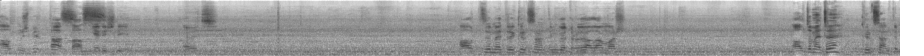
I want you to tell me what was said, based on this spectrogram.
61 tas, Tas. genişliği. Evet. 6 metre 40 santim götürdüğü alan var. 6 metre 40 santim.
